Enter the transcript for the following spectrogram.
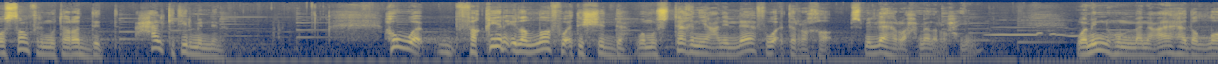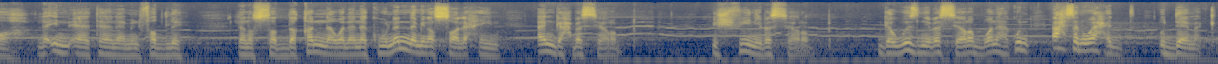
هو الصنف المتردد حال كتير مننا. هو فقير إلى الله في وقت الشدة ومستغني عن الله في وقت الرخاء. بسم الله الرحمن الرحيم. ومنهم من عاهد الله لئن آتانا من فضله لنصدقن ولنكونن من الصالحين. أنجح بس يا رب. اشفيني بس يا رب. جوزني بس يا رب وأنا هكون أحسن واحد قدامك.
